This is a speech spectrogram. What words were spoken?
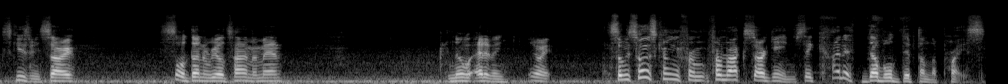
Excuse me, sorry. It's all done in real time, my man. No editing. Anyway, so we saw this coming from from Rockstar Games. They kind of double dipped on the price.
